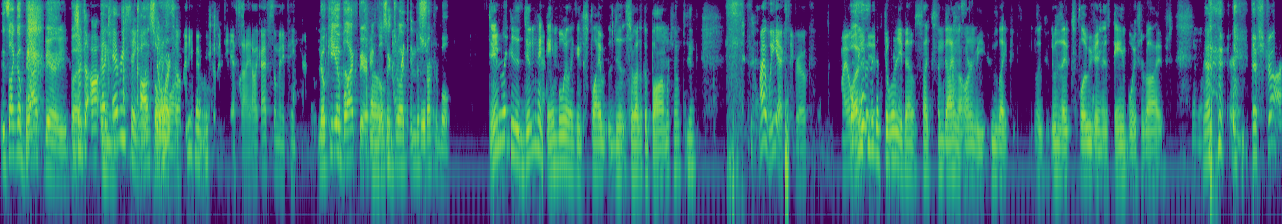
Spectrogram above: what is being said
It's like a BlackBerry, but it's like the uh, like everything console still I work. have form. so many memories of a DSi. Like I have so many pictures. Nokia BlackBerry. Oh. Those things are like indestructible. Didn't like a, didn't like Game Boy like explode survive like a bomb or something? My Wii actually broke. My old What? I think Wii there's like a story about like some guy in the army who like like there was an explosion and his Game Boy survived. They're strong,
